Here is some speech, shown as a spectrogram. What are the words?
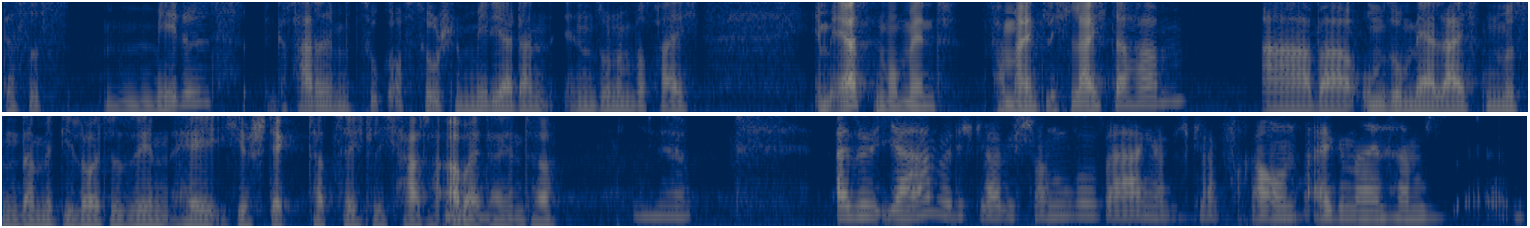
dass es Mädels, gerade in Bezug auf Social Media, dann in so einem Bereich im ersten Moment vermeintlich leichter haben, aber umso mehr leisten müssen, damit die Leute sehen, hey, hier steckt tatsächlich harte Arbeit Mhm. dahinter. Ja. Also ja, würde ich glaube ich schon so sagen. Also ich glaube, Frauen allgemein haben es im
